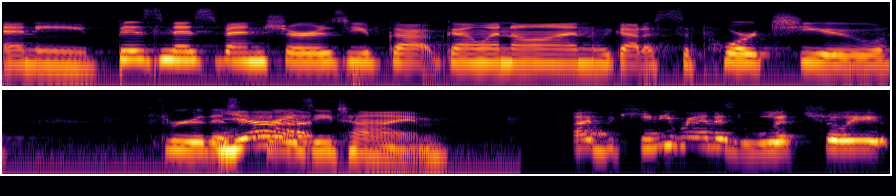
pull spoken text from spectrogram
any business ventures you've got going on? We got to support you through this Yeah. crazy time. My bikini brand is literally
